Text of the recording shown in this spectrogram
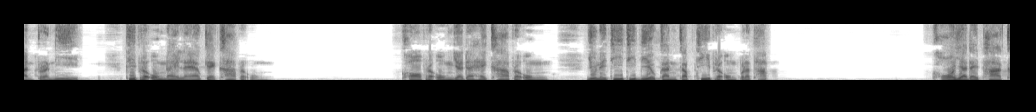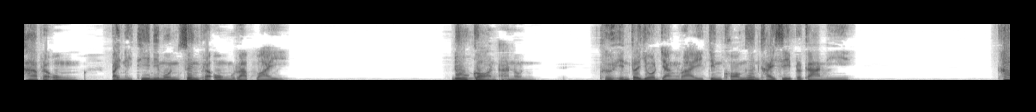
อันประณีตที่พระองค์ได้แล้วแก่ข้าพระองค์ ขอพระองค์อย่าได้ให้ข้าพระองค์ อยู่ในที่ที่เดียวกันกับที่พระองค์ประทับ ขออย่าได้พาข้าพระองค์ไปในที่นิมนต์ซึ่งพระองค์รับไว้ ดูก่อนอานนท์ เธอเห็นประโยชน์อย่างไรจึงขอเงื่อนไขสี่ประการนี้ ข้า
